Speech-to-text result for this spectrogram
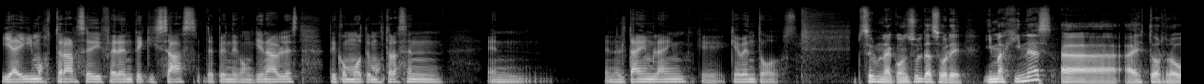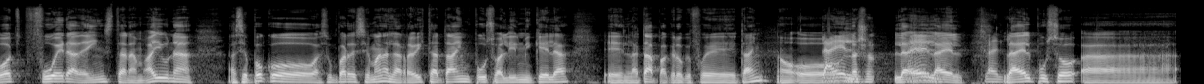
y ahí mostrarse diferente quizás, depende con quién hables, de cómo te mostras en, el timeline que ven todos hacer una consulta sobre, ¿imaginas a, estos robots fuera de Instagram? Hay una, hace poco, hace un par de semanas, la revista Time puso a Lil Miquela en la tapa, creo que fue Time, o la, él. la, él. puso a,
